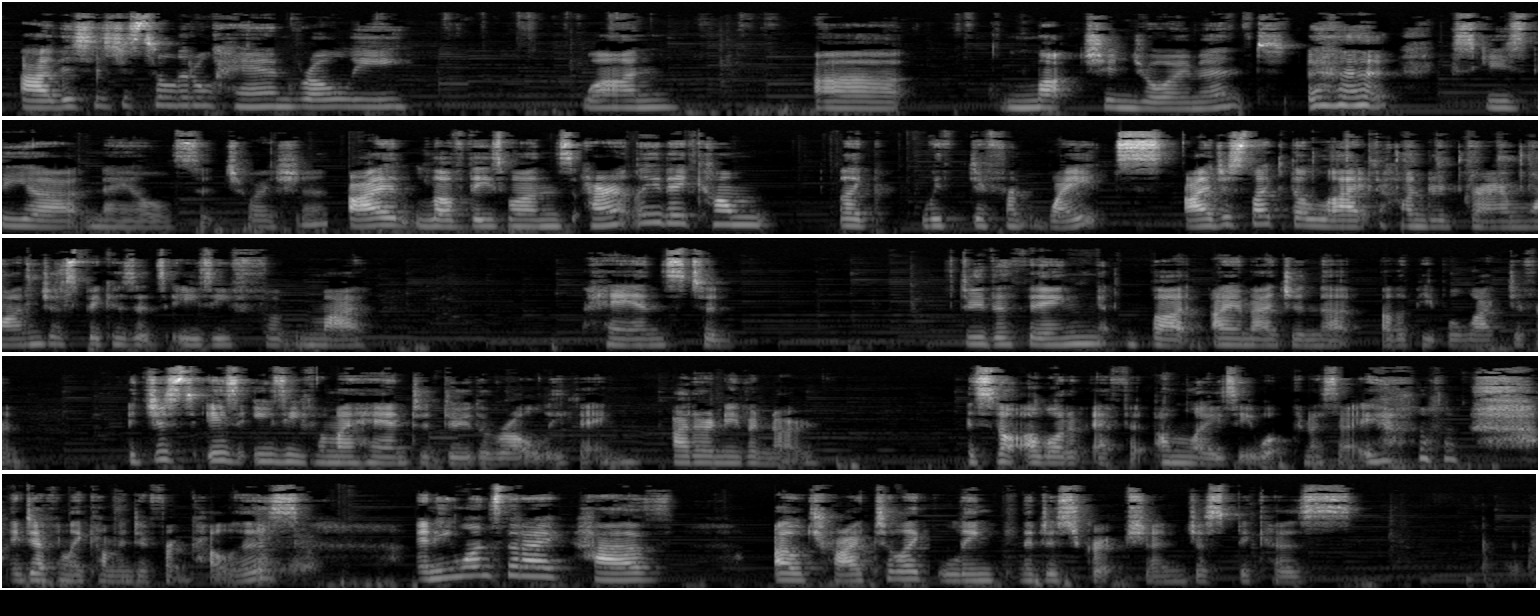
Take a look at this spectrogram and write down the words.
Uh, this is just a little hand rolly one. Uh, much enjoyment. Excuse the uh, nail situation. I love these ones. Apparently they come like with different weights. I just like the light 100 gram one just because it's easy for my hands to do the thing. But I imagine that other people like different it just is easy for my hand to do the roly thing. I don't even know. It's not a lot of effort. I'm lazy. What can I say? they definitely come in different colors. Any ones that I have, I'll try to like link in the description just because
